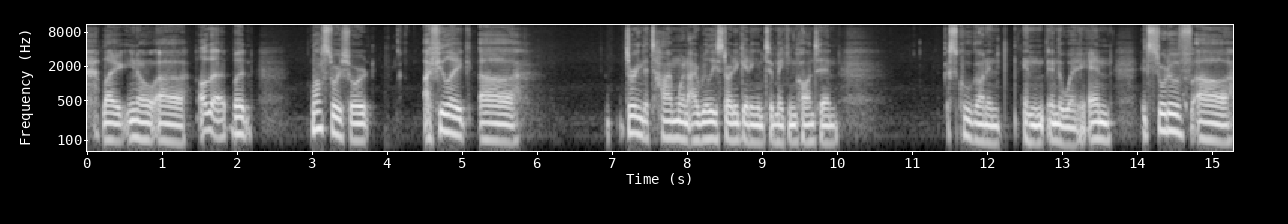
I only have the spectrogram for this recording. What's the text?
like you know uh, all that. But long story short, I feel like uh, during the time when I really started getting into making content, school got in in in the way, and it's sort of uh,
